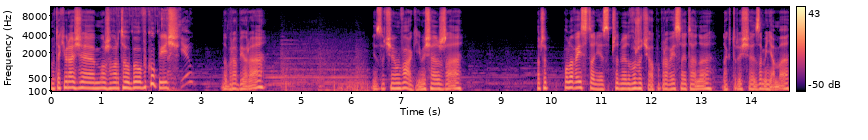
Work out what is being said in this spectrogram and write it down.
No w takim razie może warto było wykupić. Dobra, biorę. Nie zwróciłem uwagi. Myślę, że... Znaczy, po lewej stronie jest przedmiot w użyciu, a po prawej stronie ten, na który się zamieniamy.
